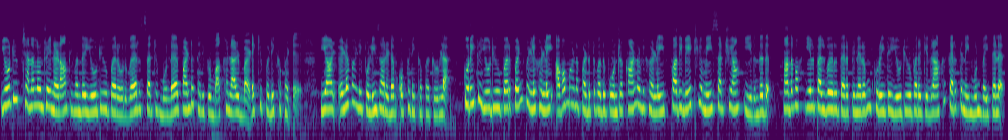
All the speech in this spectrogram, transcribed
யூடியூப் சேனல் ஒன்றை நடாத்தி வந்த யூடியூபர் ஒருவர் சற்று முன்னர் பண்டத்தரிப்பு மக்களால் மடக்கி பிடிக்கப்பட்டு யாழ் இளவாளி போலீசாரிடம் ஒப்படைக்கப்பட்டுள்ளார். குறித்த யூடியூபர் பெண் பிள்ளைகளை அவமானப்படுத்துவது போன்ற காணொலிகளை பதிவேற்றியமை சர்ச்சையாகியிருந்தது அந்த வகையில் பல்வேறு தரப்பினரும் குறித்த யூடியூபருக்கு எதிராக கருத்தினை முன்வைத்தனர்.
